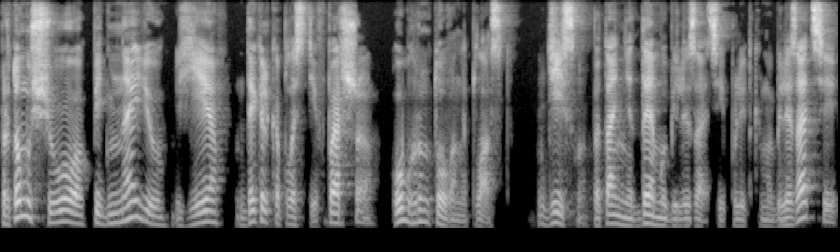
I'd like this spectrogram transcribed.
При тому, що під нею є декілька пластів. Перше обґрунтований пласт. Дійсно, питання демобілізації, політики мобілізації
